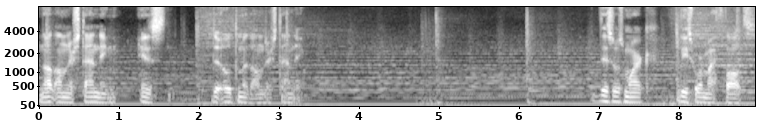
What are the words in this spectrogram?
not understanding is the ultimate understanding. This was Mark. These were my thoughts.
